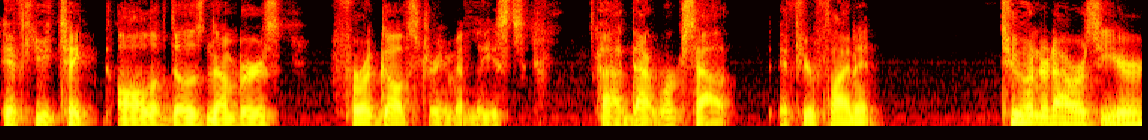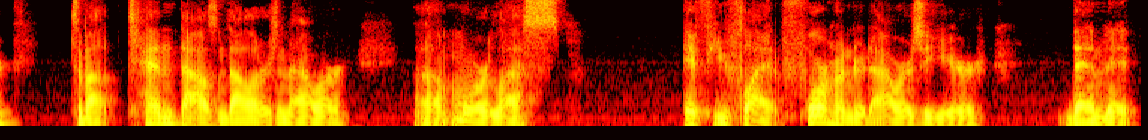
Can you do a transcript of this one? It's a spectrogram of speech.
if you take all of those numbers for a Gulfstream, at least, uh, that works out. If you're flying it 200 hours a year, it's about $10,000 an hour, uh, more or less. If you fly it 400 hours a year, then it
